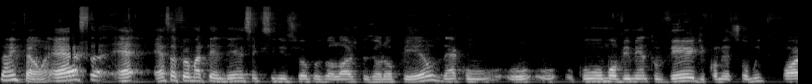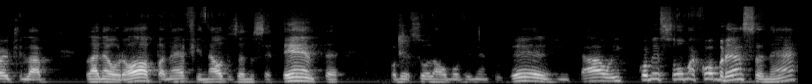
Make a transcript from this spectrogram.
Não, então, essa, é, essa foi uma tendência que se iniciou com os zoológicos europeus, né, com o, o, com o movimento verde, começou muito forte lá, lá na Europa, né, final dos anos 70, começou lá o movimento verde e tal, e começou uma cobrança, né?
